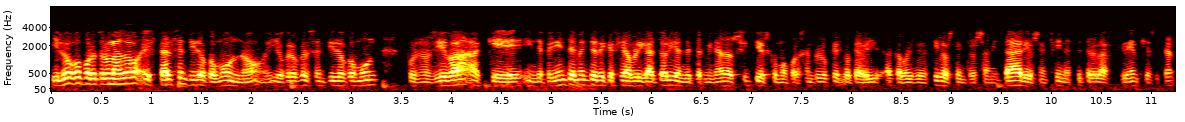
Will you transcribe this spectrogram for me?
Y luego por otro lado está el sentido común, ¿no? Yo creo que el sentido común pues nos lleva a que independientemente de que sea obligatorio en determinados sitios como por ejemplo lo que lo que acabáis de decir, los centros sanitarios, en fin, etcétera, las residencias y tal.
